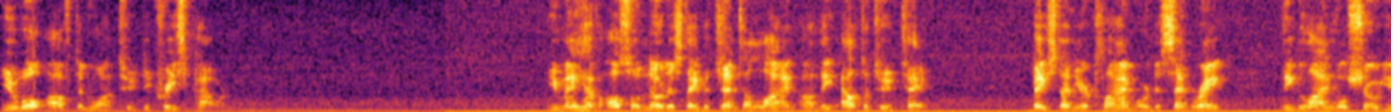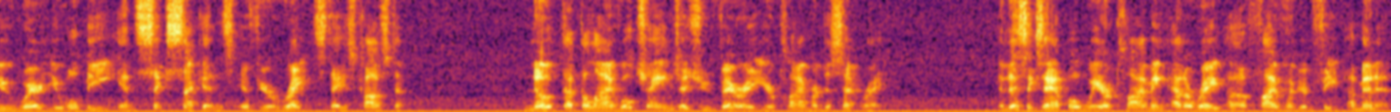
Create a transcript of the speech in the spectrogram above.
you will often want to decrease power. You may have also noticed a magenta line on the altitude tape. Based on your climb or descent rate, the line will show you where you will be in 6 seconds if your rate stays constant. Note that the line will change as you vary your climb or descent rate. In this example, we are climbing at a rate of 500 feet a minute.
